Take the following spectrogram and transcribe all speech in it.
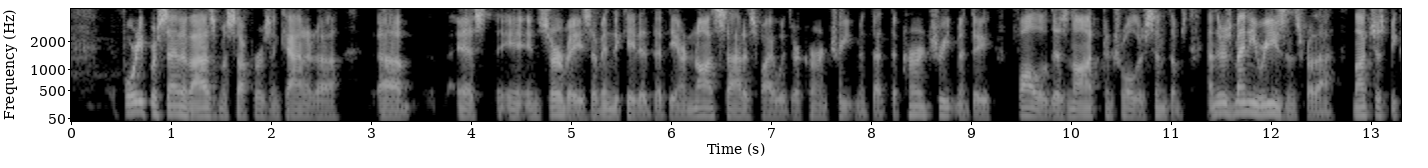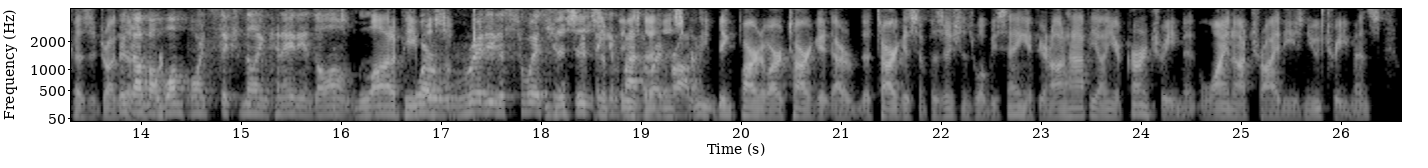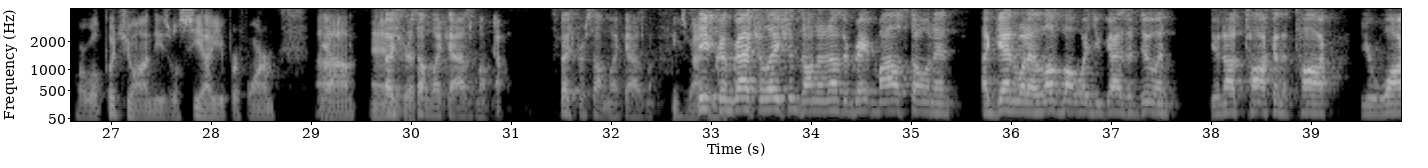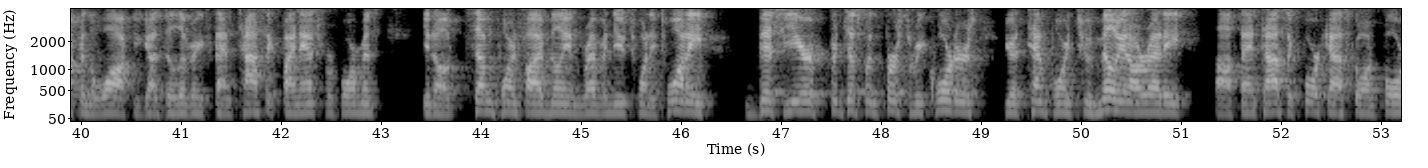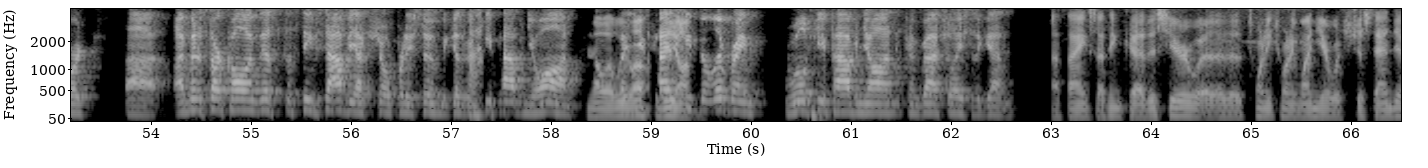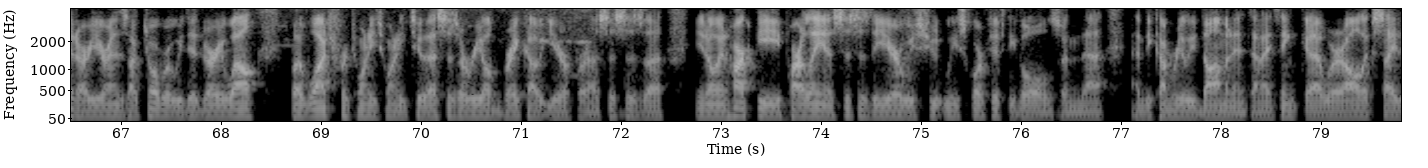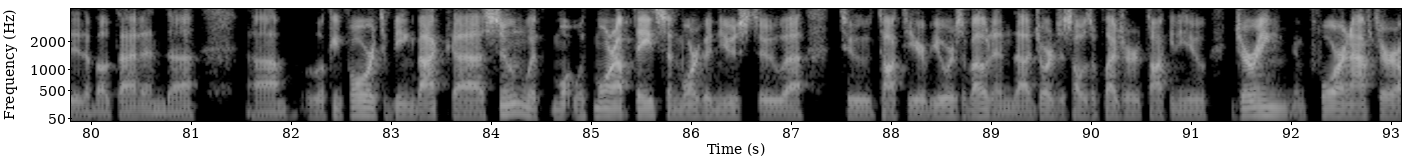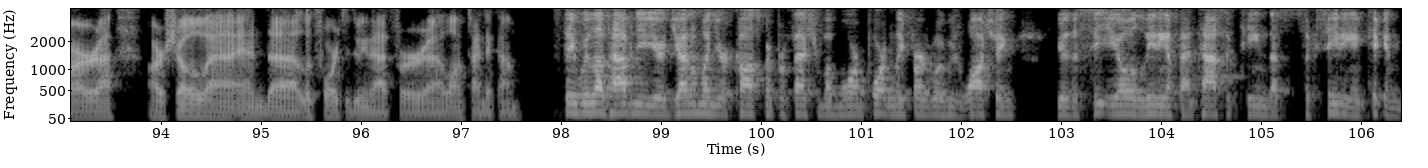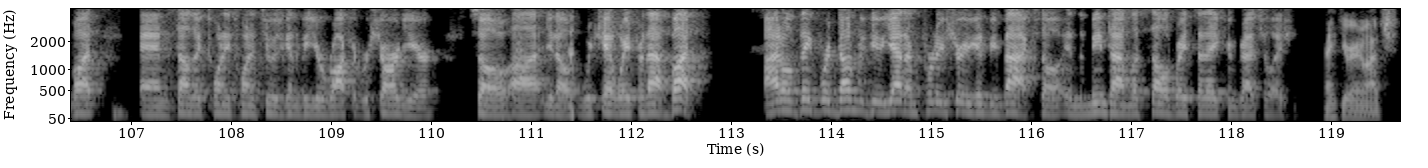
40% of asthma sufferers in Canada uh, in surveys have indicated that they are not satisfied with their current treatment that the current treatment they follow does not control their symptoms. And there's many reasons for that not just because the drug they're talking about 1.6 million canadians alone a lot of people are so ready to switch this is, a, right big part of our target our the targets of physicians will be saying if you're not happy on your current treatment why not try these new treatments? Or we'll put you on these we'll see how you perform yeah, um, and, especially for uh, something like asthma. Yeah especially for something like asthma. Exactly. Steve, congratulations on another great milestone. And again, what I love about what you guys are doing, you're not talking the talk, you're walking the walk. You guys delivering fantastic financial performance. You know, 7.5 million revenue 2020. This year, for just for the first three quarters, you're at 10.2 million already. Uh, fantastic forecast going forward. Uh, I'm going to start calling this the Steve Saviuk show pretty soon because we keep having you on. No, we but love you guys keep delivering We'll keep having you on. Congratulations again. Uh, thanks. I think uh, this year, uh, the 2021 year, which just ended, our year ends October, we did very well. But watch for 2022. This is a real breakout year for us. This is, a, you know, in hockey parlance, this is the year we shoot, we score 50 goals and uh, and become really dominant. And I think uh, we're all excited about that. And uh, um, looking forward to being back uh, soon with more with more updates and more good news to uh, to talk to your viewers about. And uh, George, it's always a pleasure talking to you during, and before, and after our uh, our show. Uh, and uh, look forward to doing that for a long time to come. Steve, we love having you. You're a gentleman. You're a consummate professional, but more importantly, for everyone who's watching. You're the CEO leading a fantastic team that's succeeding and kicking butt. And sounds like 2022 is going to be your Rocket Richard year. So, uh, you know, we can't wait for that. But I don't think we're done with you yet. I'm pretty sure you're going to be back. So, in the meantime, let's celebrate today. Congratulations. Thank you very much.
